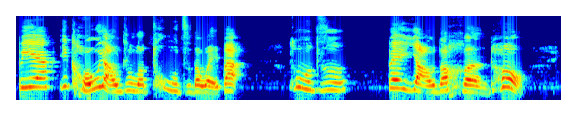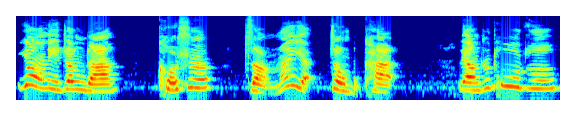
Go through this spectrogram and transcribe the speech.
鳖一口咬住了兔子的尾巴，兔子被咬得很痛，用力挣扎，可是怎么也……挣不开，两只兔子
